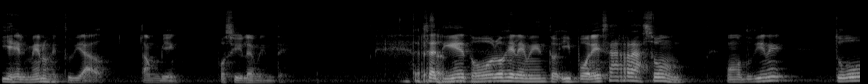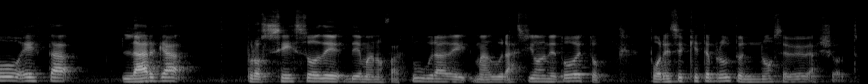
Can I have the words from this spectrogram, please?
Y es el menos estudiado también, posiblemente. O sea, tiene todos los elementos. Y por esa razón, cuando tú tienes toda esta larga proceso de, manufactura, de maduración, de todo esto. Por eso es que este producto no se bebe a shot.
